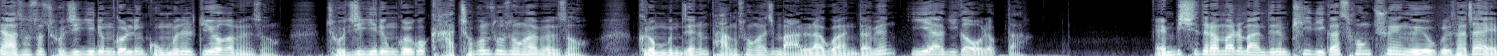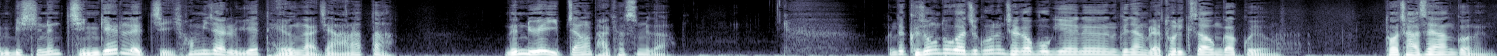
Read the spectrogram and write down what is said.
나서서 조직 이름 걸린 공문을 띄워가면서 조직 이름 걸고 가처분 소송하면서 그런 문제는 방송하지 말라고 한다면 이해하기가 어렵다. MBC 드라마를 만드는 PD가 성추행 의혹을 사자 MBC는 징계를 했지 혐의자를 위해 대응하지 않았다. 는 류의 입장을 밝혔습니다. 근데 그 정도 가지고는 제가 보기에는 그냥 rhetoric 싸움 같고요. 더 자세한 거는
